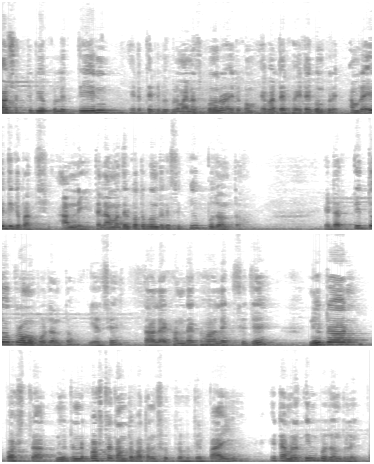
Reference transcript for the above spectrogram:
বাষট্টি বিয়োগ করলে তিন, এটা থেকে বিয়োগ করলে মাইনাস পনেরো, এরকম। এবার দেখো, এটা গুণ করে আমরা এদিকে পাচ্ছি, আর নেই। তাহলে আমাদের কত পর্যন্ত গেছে? কিউব পর্যন্ত। এটা তৃতীয় ক্রম পর্যন্ত গিয়েছে। তাহলে এখন দেখো, লিখছে যে নিউটন পশ্চাৎ, নিউটনের পশ্চাৎ আন্তপাতন সূত্র হতে পাই, এটা আমরা তিন পর্যন্ত লিখব।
